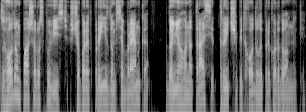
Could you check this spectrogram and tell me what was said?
Згодом Паша розповість, що перед приїздом Сябренка до нього на трасі тричі підходили прикордонники,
